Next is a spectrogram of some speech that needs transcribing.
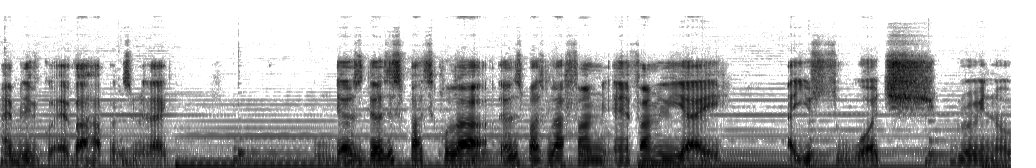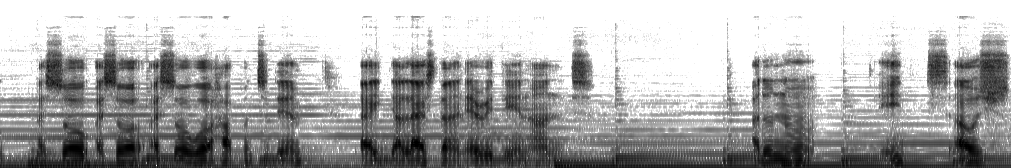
I believe it could ever happen to me. Like there was there was this particular there was this particular family uh, family I I used to watch growing up. I saw I saw I saw what happened to them, like their lifestyle and everything, and I don't know. It I was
